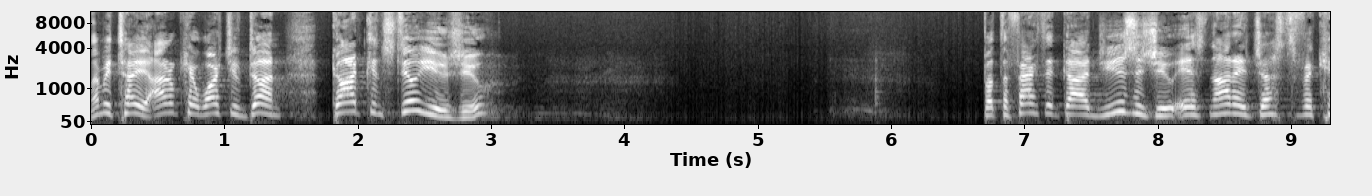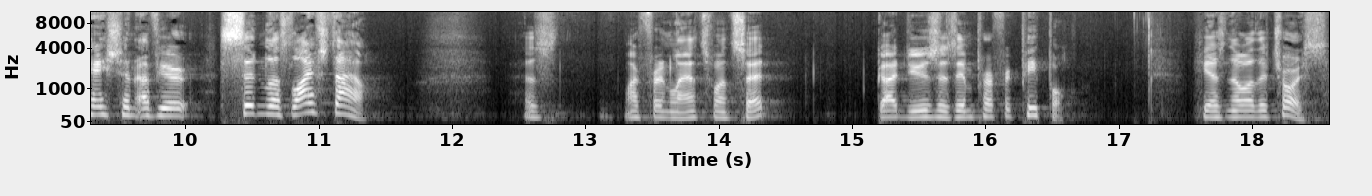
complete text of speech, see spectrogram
Let me tell you, I don't care what you've done, God can still use you. But the fact that God uses you is not a justification of your sinless lifestyle. As my friend Lance once said, God uses imperfect people. He has no other choice.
